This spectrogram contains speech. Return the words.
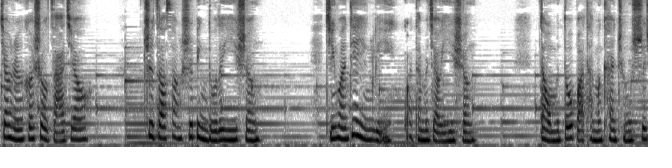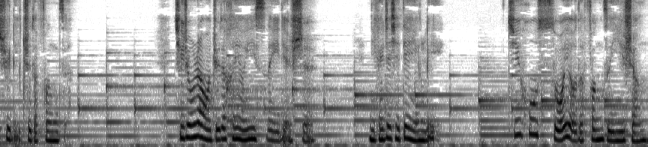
将人和兽杂交，制造丧尸病毒的医生，尽管电影里管他们叫医生，但我们都把他们看成失去理智的疯子。其中让我觉得很有意思的一点是，你看这些电影里。几乎所有的疯子医生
